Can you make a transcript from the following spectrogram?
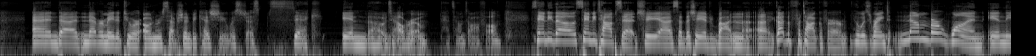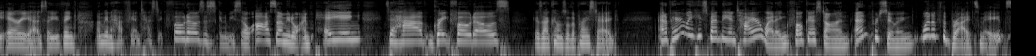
and uh, never made it to her own reception because she was just sick in the hotel room. That sounds awful. Sandy, though, Sandy tops it. She uh, said that she had gotten uh, got the photographer who was ranked number one in the area. So you think I'm going to have fantastic photos. This is going to be so awesome. You know, I'm paying to have great photos because that comes with a price tag. And apparently, he spent the entire wedding focused on and pursuing one of the bridesmaids.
